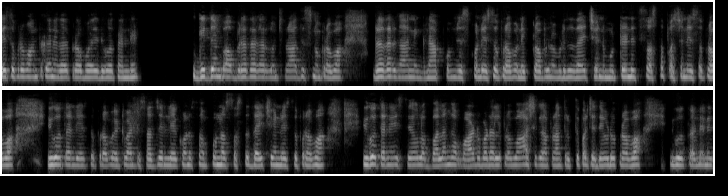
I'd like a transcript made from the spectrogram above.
యేసు ప్రభా అంతకనే కాదు ప్రభా ఇదిగో తండ్రి గిద్దెన్ బాబు బ్రదర్ గారి గురించి ప్రార్థిస్తున్నాం ప్రభా బ్రదర్ గారిని జ్ఞాపకం చేసుకోండి యేసుప్రభ నీకు ప్రాబ్లం విడుదల దయచేయండి ముట్టండి స్వస్థపరచండి యేసుప్రభ ఇగో తండ్రి యేసుప్రభ ఎటువంటి సర్జరీ లేకుండా సంపూర్ణ స్వస్థ దయచేయండి ప్రభా ఇగో తండ్రి సేవలో బలంగా వాడబడాలి ప్రభా ఆశగా తృప్తిపరిచే దేవుడు ప్రభా ఇగో తండ్రి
